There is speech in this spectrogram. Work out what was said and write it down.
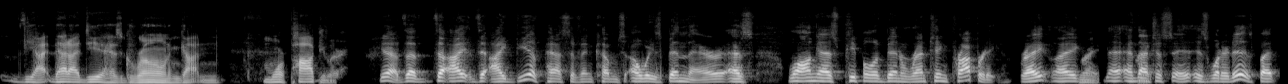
the that idea has grown and gotten more popular. Yeah, the the I, the idea of passive income's always been there as long as people have been renting property, right? Like, Right, and that right. just is what it is. But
